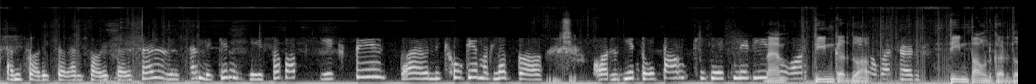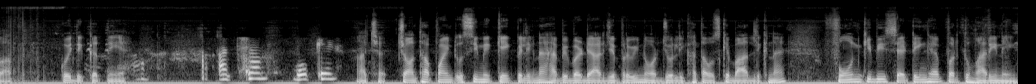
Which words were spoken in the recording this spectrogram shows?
I am sorry sir I am sorry sir sir sir लेकिन ये सब आप केक पे लिखोगे मतलब और ये दो पाउंड के केक में भी मैम, तो और तीन कर दो आप। तीन पाउंड कर दो आप। कोई दिक्कत नहीं है। अच्छा ओके अच्छा चौथा पॉइंट उसी में केक पे लिखना है हैप्पी बर्थडे आरजे प्रवीण और जो लिखा था उसके बाद लिखना है फ़ोन की भी सेटिंग है पर तुम्हारी नहीं।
